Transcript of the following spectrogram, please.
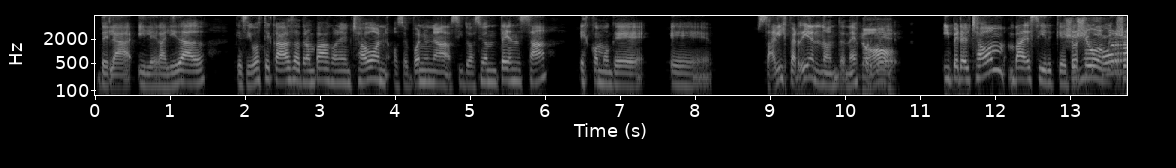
de la ilegalidad, que si vos te cagas a trompadas con el chabón o se pone una situación tensa, es como que eh, salís perdiendo, ¿entendés? No. Porque, y pero el chabón va a decir que Yo llevo, mi- yo,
